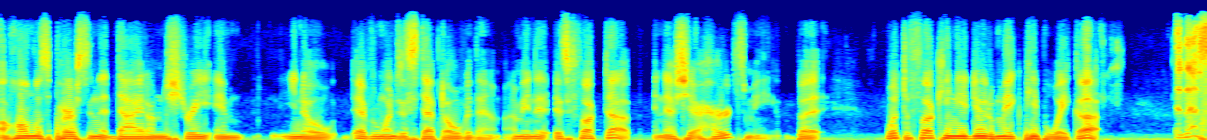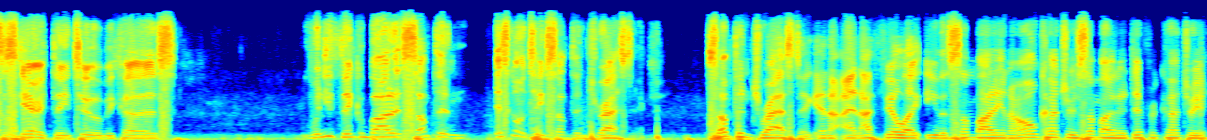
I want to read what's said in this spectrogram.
a homeless person that died on the street and, you know, everyone just stepped over them. I mean, it, it's fucked up and that shit hurts me. But what the fuck can you do to make people wake up? and that's the scary thing too because when you think about it something it's going to take something drastic something drastic and I, and I feel like either somebody in our own country or somebody in a different country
